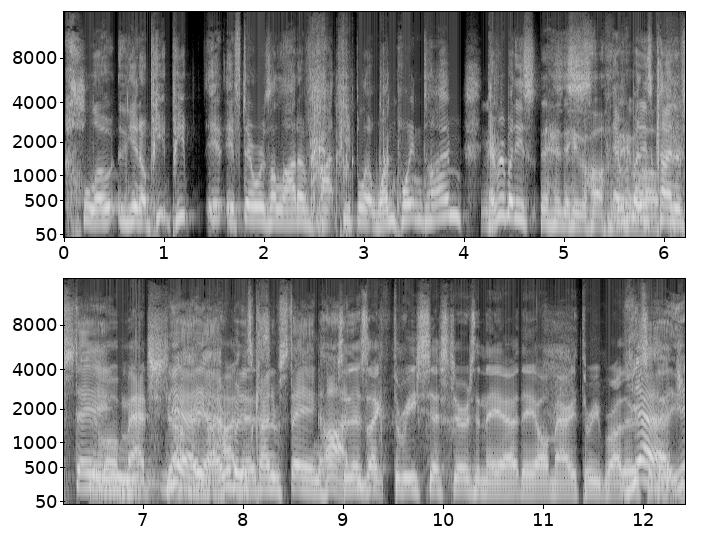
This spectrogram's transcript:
close. You know, pe- pe- if there was a lot of hot people at one point in time, everybody's all- everybody's all- kind of staying all matched up Yeah, yeah, everybody's hotness. kind of staying hot. So there's like three sisters, and they uh, they all marry three brothers. yeah, so their yeah,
